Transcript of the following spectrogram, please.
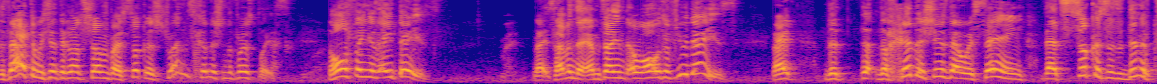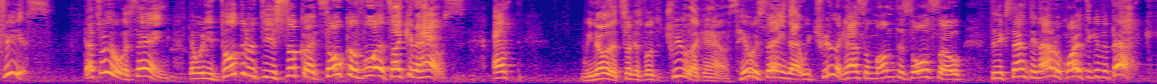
The fact that we said the Takanas Hashavim by Sukkot is tremendous Chiddush in the first place. The whole thing is eight days. Right. Right? Seven days. I'm saying, well, it's a few days. Right? The, the, the Chiddush is that we're saying that Sukkot is a din of Kriyas. That's really what we're saying. That when you build it into your Sukkah, it's so kavua, it's like your house. And we know that Sukkah is supposed to treat it like a house. Here we're saying that we treat it like a house and lump this also to the extent they're not required to give it back.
